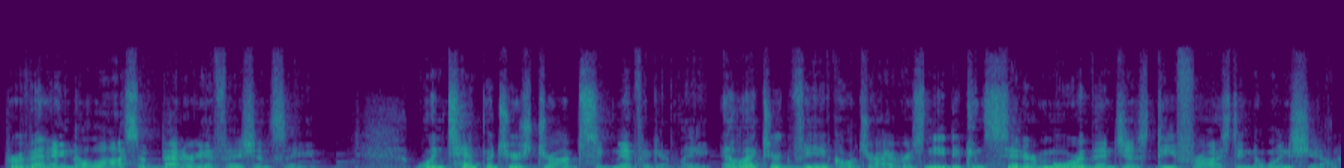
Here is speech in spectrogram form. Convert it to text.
preventing the loss of battery efficiency. When temperatures drop significantly, electric vehicle drivers need to consider more than just defrosting the windshield.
